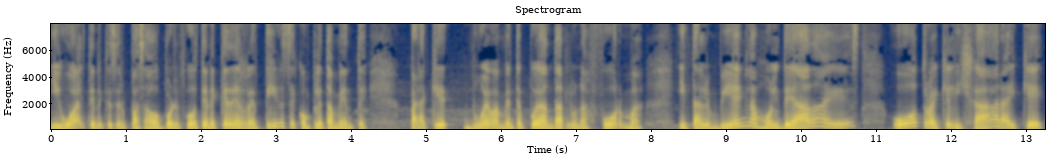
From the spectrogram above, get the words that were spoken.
igual tiene que ser pasado por el fuego, tiene que derretirse completamente para que nuevamente puedan darle una forma. Y también la moldeada es otro, hay que lijar, hay que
